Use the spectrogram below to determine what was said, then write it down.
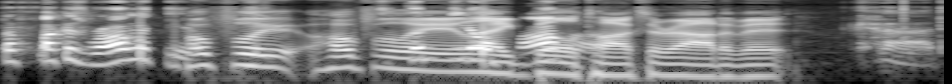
the fuck is wrong with you? Hopefully, hopefully, like Bill talks her out of it. God.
